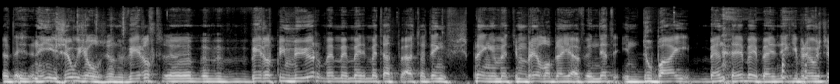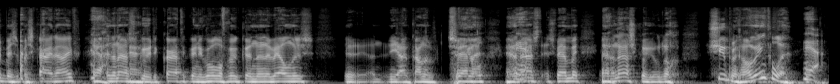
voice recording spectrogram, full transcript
Dat is- En hier sowieso zo'n wereld, eh, wereldprimeur. Met, met, met, met dat uit dat ding springen met een bril op dat je even net in Dubai bent. Hè, bij, bij Nicky Brooster, bij, bij Skydive. Ja, en daarnaast ja. kun je de karten, kun je golfen, kunnen de wellness. eh, en ja, kan er Zwemmen. En daarnaast, zwemmen. En daarnaast kun je ook nog super gaan winkelen. ja,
